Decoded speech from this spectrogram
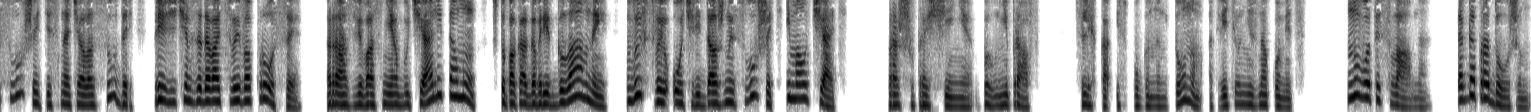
слушайте сначала, сударь, прежде чем задавать свои вопросы. Разве вас не обучали тому, что пока говорит главный, вы, в свою очередь, должны слушать и молчать. Прошу прощения, был неправ. Слегка испуганным тоном ответил незнакомец. Ну вот и славно. Тогда продолжим.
